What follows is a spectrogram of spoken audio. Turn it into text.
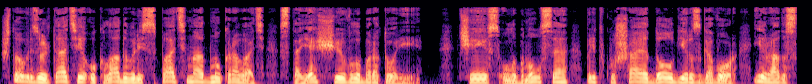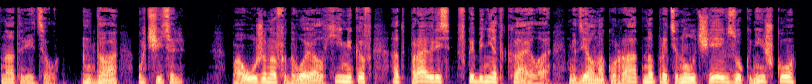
что в результате укладывались спать на одну кровать, стоящую в лаборатории. Чейвс улыбнулся, предвкушая долгий разговор, и радостно ответил. «Да, учитель». Поужинав, двое алхимиков отправились в кабинет Кайла, где он аккуратно протянул Чейвзу книжку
